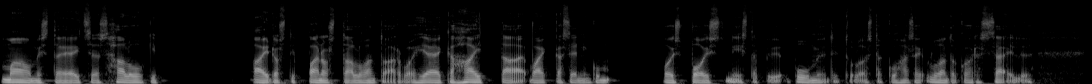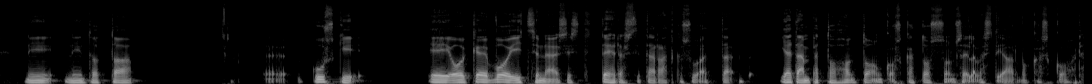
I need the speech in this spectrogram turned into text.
maaomistaja itse asiassa haluukin aidosti panostaa luontoarvoihin ja eikä haittaa, vaikka se niin kuin olisi pois niistä puumyyntituloista, kunhan se luontokohde säilyy, niin, niin tota, kuski ei oikein voi itsenäisesti tehdä sitä ratkaisua, että jätänpä tuohon tuon, koska tuossa on selvästi arvokas kohde,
